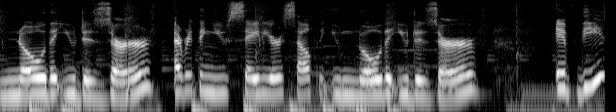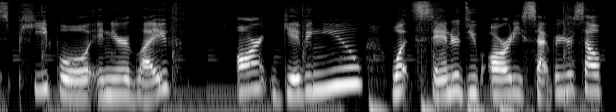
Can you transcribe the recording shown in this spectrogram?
know that you deserve, everything you say to yourself that you know that you deserve, if these people in your life aren't giving you what standards you've already set for yourself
